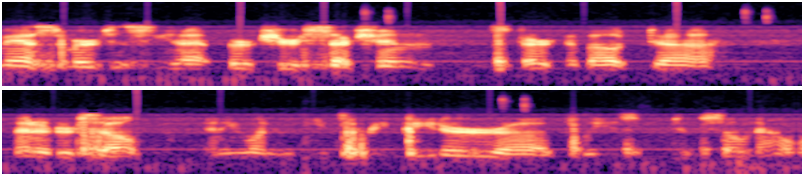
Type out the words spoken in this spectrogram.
Western Mass Emergency Net Berkshire section, starting about uh, a minute or so. Anyone who needs a repeater, uh, please do so now.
